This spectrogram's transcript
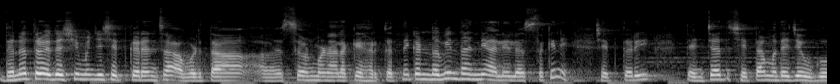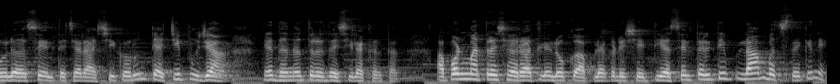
धनत्रयोदशी म्हणजे शेतकऱ्यांचा आवडता सण म्हणाला काही हरकत नाही. कारण नवीन धान्य आलेलं असतं की नाही? शेतकरी त्यांच्या शेतामध्ये जे उगवलं असेल त्याच्या राशी करून त्याची पूजा या धनत्रयोदशीला करतात. आपण मात्र शहरातले लोक आपल्याकडे शेती असेल तरी ती लांब असते की नाही?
